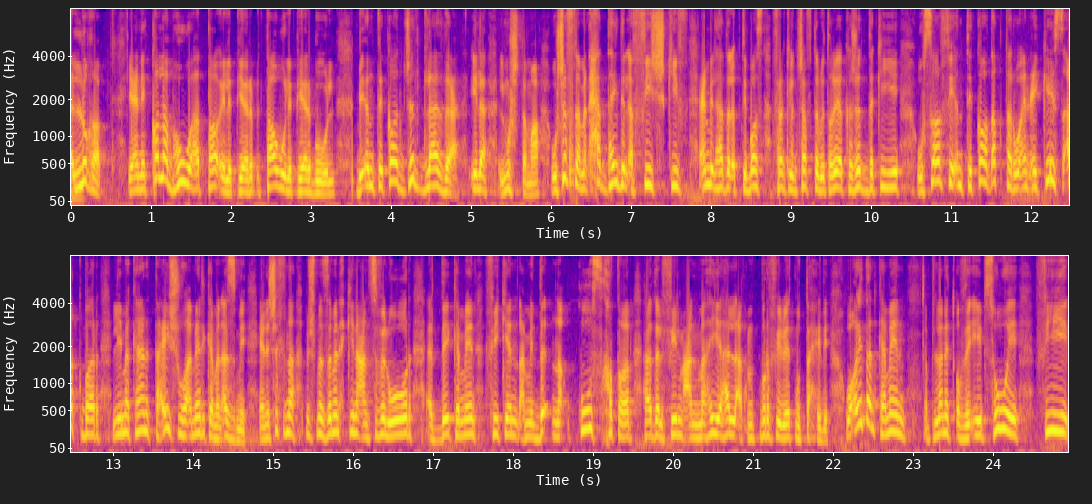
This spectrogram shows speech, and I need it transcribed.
اللغة. يعني قلب هو الطاولة بيير طاولة بيير بول بانتقاد جد لاذع إلى المجتمع. وشفنا من حد هيدي الأفيش كيف عمل هذا الاقتباس فرانكلين شافنر بطريقة جد ذكية وصار في انتقاد أكثر وانعكاس أكبر لما كانت تعيشه أمريكا من أزمة. يعني شفنا مش من زمان حكينا عن Civil War قد إيه كمان في كان عم يدق ناقوس خطر هذا الفيلم عن ما هي هلأ عم تمر في الولايات المتحده وأيضا كمان Planet of the Apes هو في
